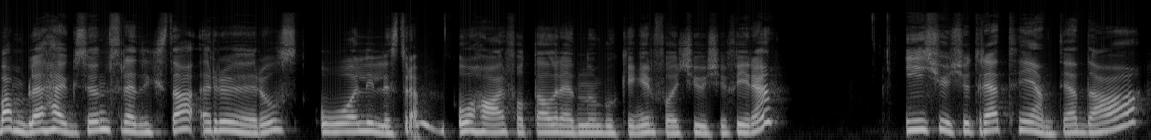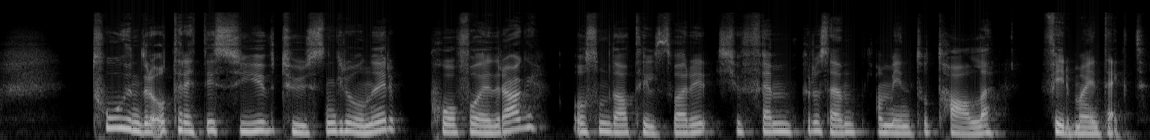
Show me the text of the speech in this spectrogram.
Bamble, Haugesund, Fredrikstad, Røros og Lillestrøm. Og har fått allerede noen bookinger for 2024. I 2023 tjente jeg da 237 000 kroner på foredrag, og som da tilsvarer 25% av min totale firmainntekt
